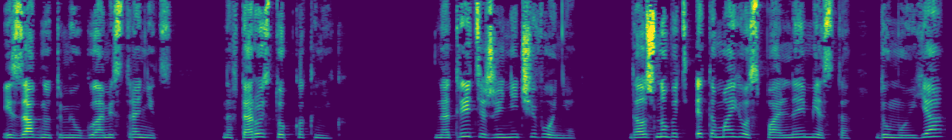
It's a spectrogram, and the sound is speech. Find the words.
и загнутыми углами страниц, на второй стопка книг. На третьей же ничего нет. Должно быть, это мое спальное место, думаю я,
